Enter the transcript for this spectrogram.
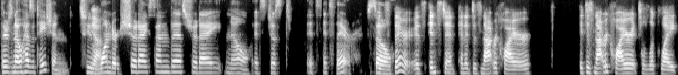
there's no hesitation to Yeah. wonder should I send this? Should I? No, it's just it's it's there. So it's there. It's instant and it does not require it does not require it to look like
